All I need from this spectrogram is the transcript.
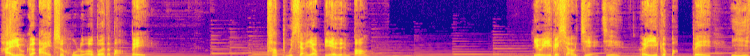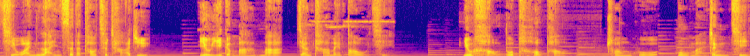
还有个爱吃胡萝卜的宝贝。他不想要别人帮。有一个小姐姐和一个宝贝一起玩蓝色的陶瓷茶具，有一个妈妈将他们抱起。有好多泡泡，窗户布满蒸汽。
